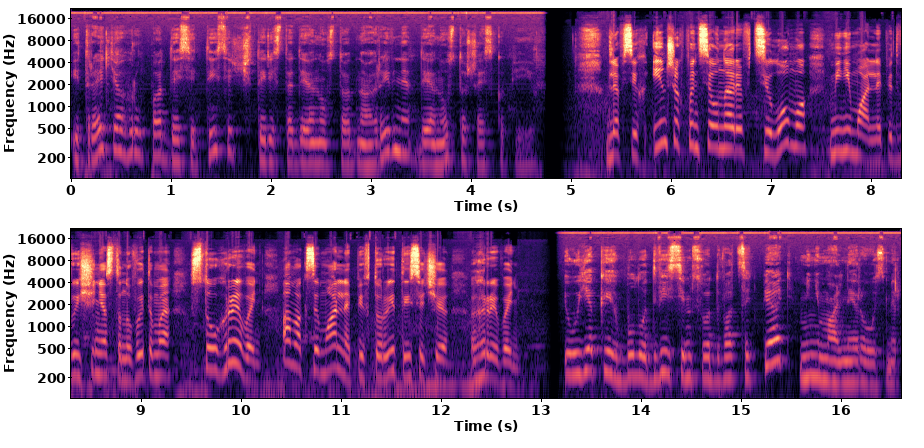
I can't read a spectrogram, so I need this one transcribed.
і третя група 10 тисяч 491 гривня 96 копійок. Для всіх інших пенсіонерів в цілому мінімальне підвищення становитиме 100 гривень, а максимальне – півтори тисячі гривень. І у яких було 2725 мінімальний розмір,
